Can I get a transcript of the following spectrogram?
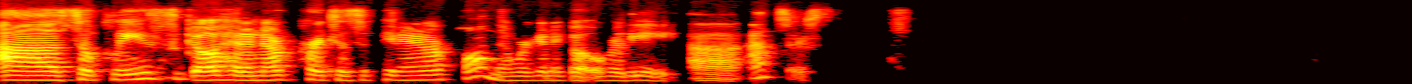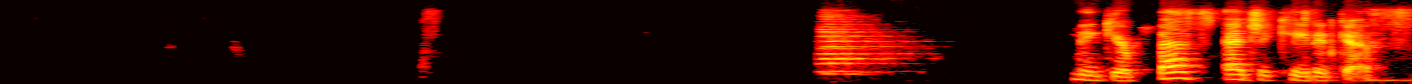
Uh, so please go ahead and uh, participate in our poll, and then we're gonna go over the uh, answers. Make your best educated guess.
